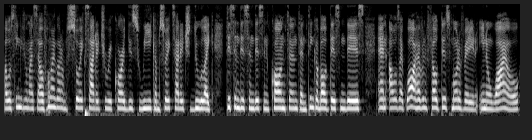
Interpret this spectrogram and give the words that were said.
I was thinking to myself, oh my God, I'm so excited to record this week. I'm so excited to do like this and this and this in content and think about this and this. And I was like, wow, I haven't felt this motivated in a while.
